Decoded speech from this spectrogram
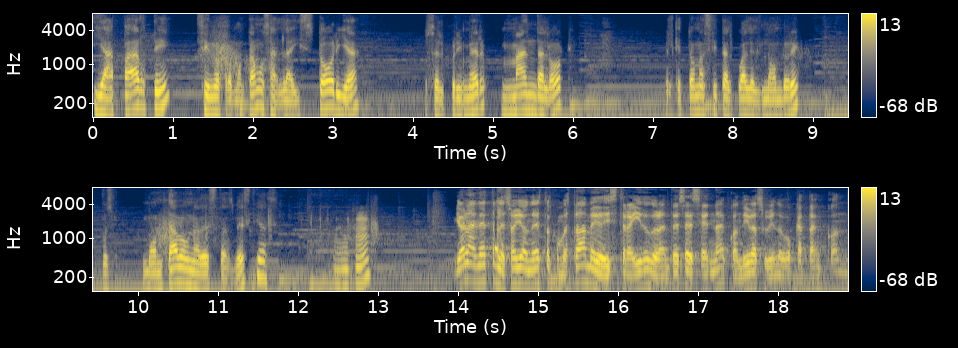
Y aparte, si nos remontamos a la historia, pues el primer Mandalor, el que toma así tal cual el nombre, pues montaba una de estas bestias. Yo la neta le soy honesto, como estaba medio distraído durante esa escena, cuando iba subiendo Boca con,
